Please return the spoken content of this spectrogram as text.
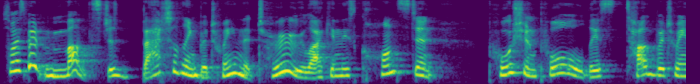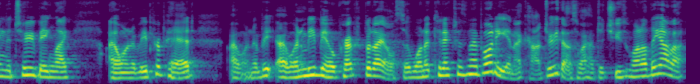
So I spent months just battling between the two, like in this constant push and pull, this tug between the two, being like, I want to be prepared, I want to be, I want to be meal prepped, but I also want to connect with my body, and I can't do that, so I have to choose one or the other.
